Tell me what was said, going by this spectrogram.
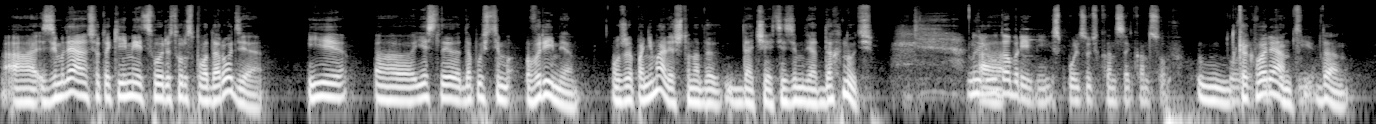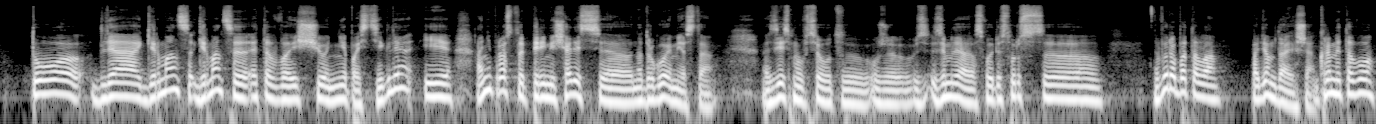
А Земля все-таки имеет свой ресурс плодородия, и э, если, допустим, в Риме уже понимали, что надо дать части Земли отдохнуть, ну или а, удобрений использовать в конце концов. Как вариант, такие. да то для германцев, германцы этого еще не постигли, и они просто перемещались э, на другое место. Здесь мы все вот э, уже, земля свой ресурс э, выработала, пойдем дальше. Кроме того,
